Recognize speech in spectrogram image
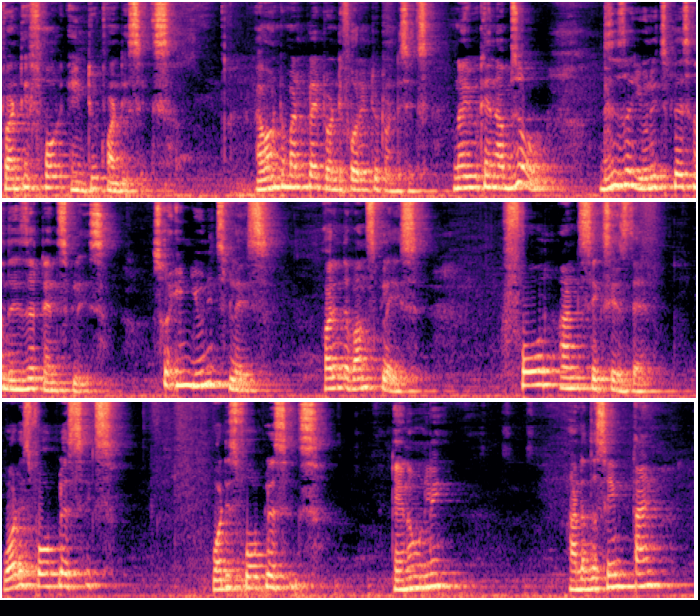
24 into 26 i want to multiply 24 into 26 now you can observe this is a units place and this is a tens place. So in units place or in the ones place 4 and 6 is there what is 4 plus 6 what is 4 plus 6 10 only. And at the same time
